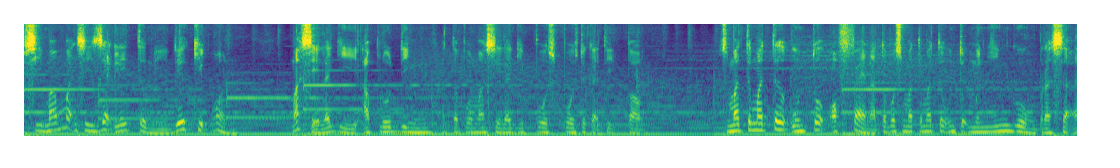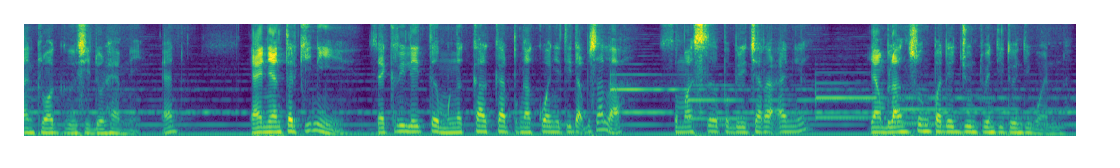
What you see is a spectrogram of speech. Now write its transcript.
si Mamat si Zack Latham ni dia keep on masih lagi uploading ataupun masih lagi post-post dekat TikTok semata-mata untuk offend ataupun semata-mata untuk menyinggung perasaan keluarga si Durham ni kan dan yang terkini Zachary Latham mengekalkan pengakuannya tidak bersalah semasa pembicaraannya yang berlangsung pada Jun 2021.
